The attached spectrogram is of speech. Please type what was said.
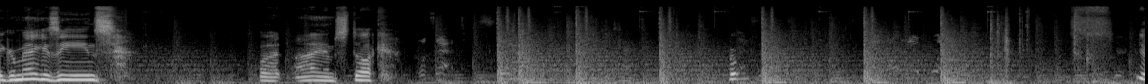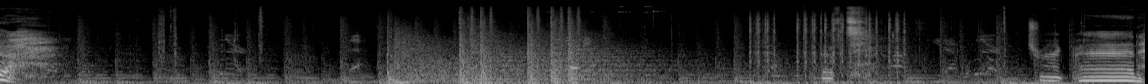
bigger magazines, but I am stuck. What's that? Oh. Yeah. Left trackpad.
